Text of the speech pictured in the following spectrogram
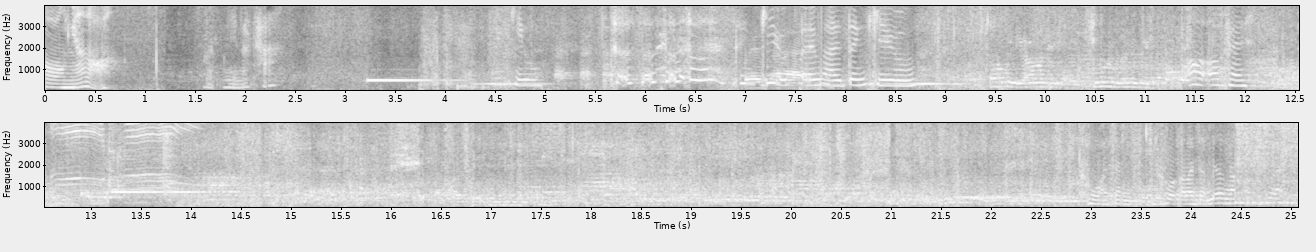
รองเนี้ยเหรอแบบนี้นะคะ thank you thank you bye bye thank you oh okay ทัวร์จะทัวร์กำลังจะเริ่มแล้วค่ะเพื่อน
